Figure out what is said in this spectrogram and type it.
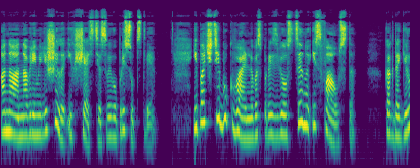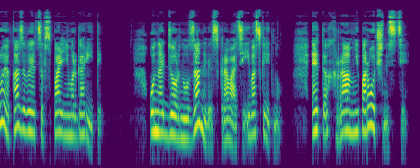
она на время лишила их счастья своего присутствия и почти буквально воспроизвел сцену из «Фауста», когда герой оказывается в спальне Маргариты. Он отдернул занавес с кровати и воскликнул. «Это храм непорочности,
